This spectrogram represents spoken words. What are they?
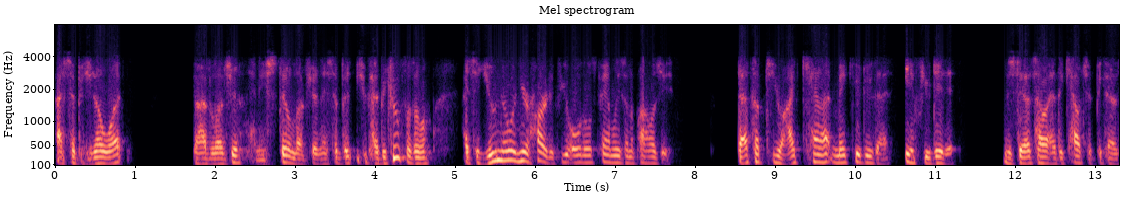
I said, but you know what? God loves you and he still loves you. And they said, but you got to be truthful to him. I said, you know in your heart if you owe those families an apology. That's up to you. I cannot make you do that if you did it. You see, that's how I had to couch it because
